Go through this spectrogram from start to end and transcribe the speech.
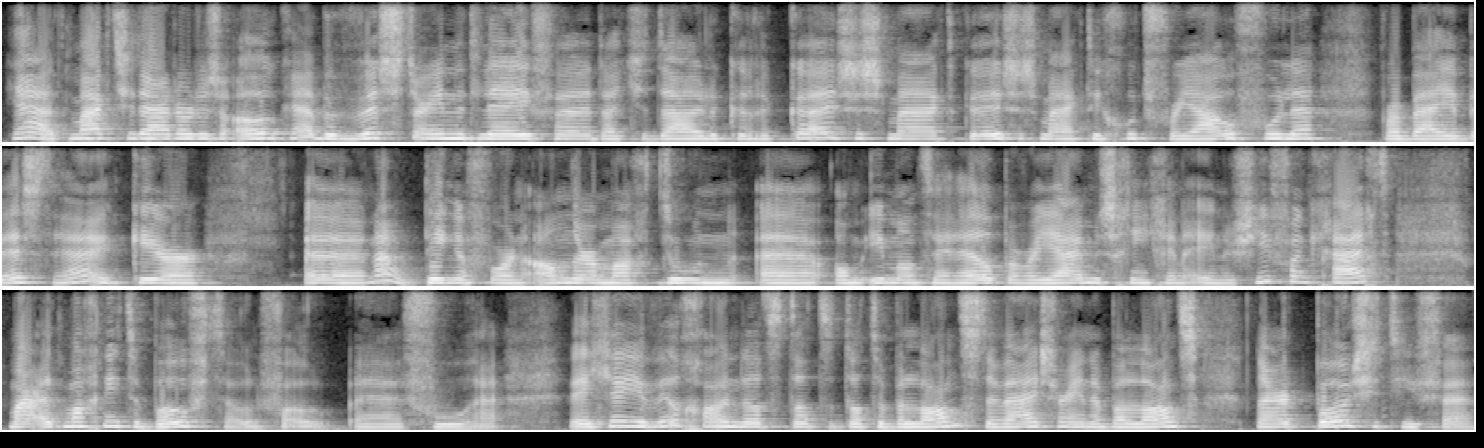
ja, het maakt je daardoor dus ook hè, bewuster in het leven. Dat je duidelijkere keuzes maakt. Keuzes maakt die goed voor jou voelen. Waarbij je best hè, een keer uh, nou, dingen voor een ander mag doen uh, om iemand te helpen waar jij misschien geen energie van krijgt. Maar het mag niet de boventoon uh, voeren. Weet je, je wil gewoon dat, dat, dat de balans, de wijzer in de balans, naar het positieve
